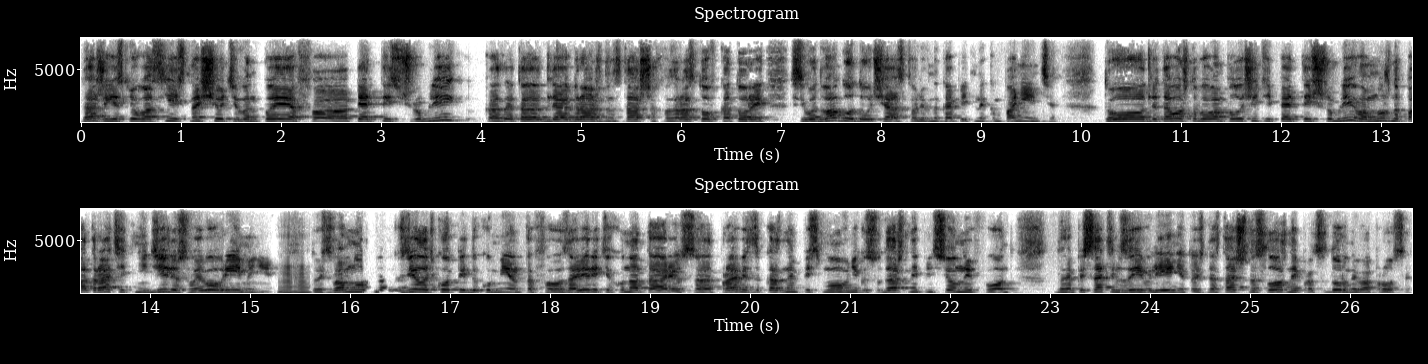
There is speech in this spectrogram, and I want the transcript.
даже если у вас есть на счете в НПФ э, 5000 рублей, это для граждан старших возрастов, которые всего два года участвовали в накопительной компоненте, то для того, чтобы вам получить эти 5000 рублей, вам нужно потратить неделю своего времени. Мгм. То есть вам нужно сделать копии документов, э, заверить их у нотариуса, отправить заказным письмом в негосударственный пенсионный фонд, написать им заявление. То есть достаточно сложные процедурные вопросы.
